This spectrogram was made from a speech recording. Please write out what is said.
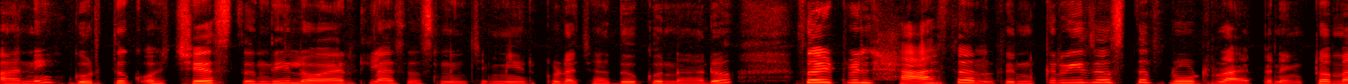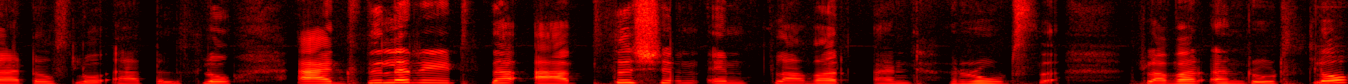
అని గుర్తుకు వచ్చేస్తుంది. లోయర్ క్లాసెస్ నుంచి మీరు కూడా చదువుకున్నారు. So it will hasten increases the fruit ripening టొమాటోస్లో యాపిల్స్లో accelerates the abscission in flower and roots flower and రూట్స్లో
